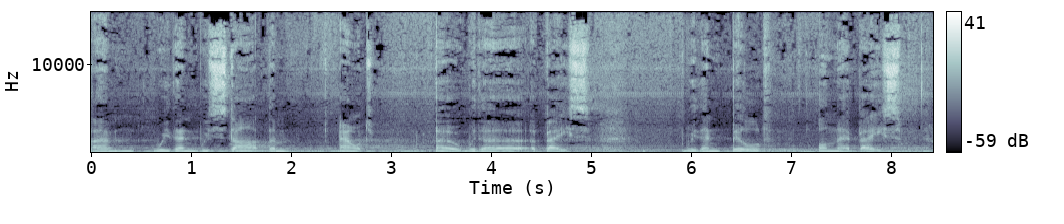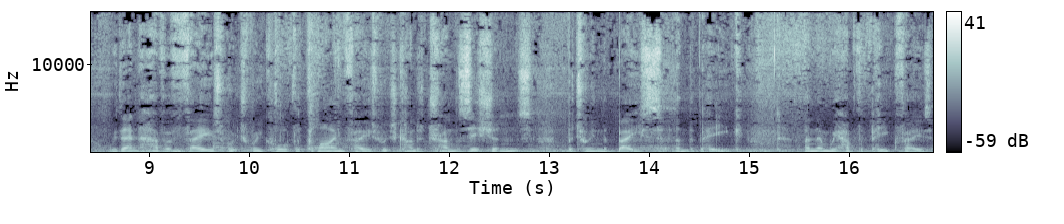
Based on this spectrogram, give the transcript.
um, we then we start them out uh, with a, a base. We then build on their base we then have a phase which we call the climb phase, which kind of transitions between the base and the peak. And then we have the peak phase.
